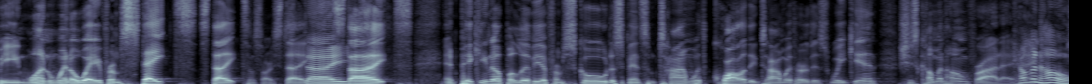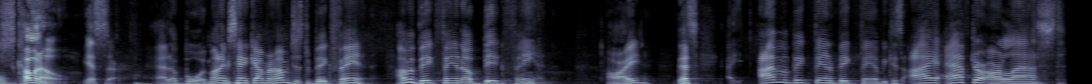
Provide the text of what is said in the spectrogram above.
Being one win away from states, states, I'm sorry, states, States. states, and picking up Olivia from school to spend some time with, quality time with her this weekend. She's coming home Friday. Coming home. She's coming home. Yes, sir. At a boy. My name's Hank Cameron. I'm just a big fan. I'm a big fan of big fan. All right. That's I- I'm a big fan of big fan because I after our last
